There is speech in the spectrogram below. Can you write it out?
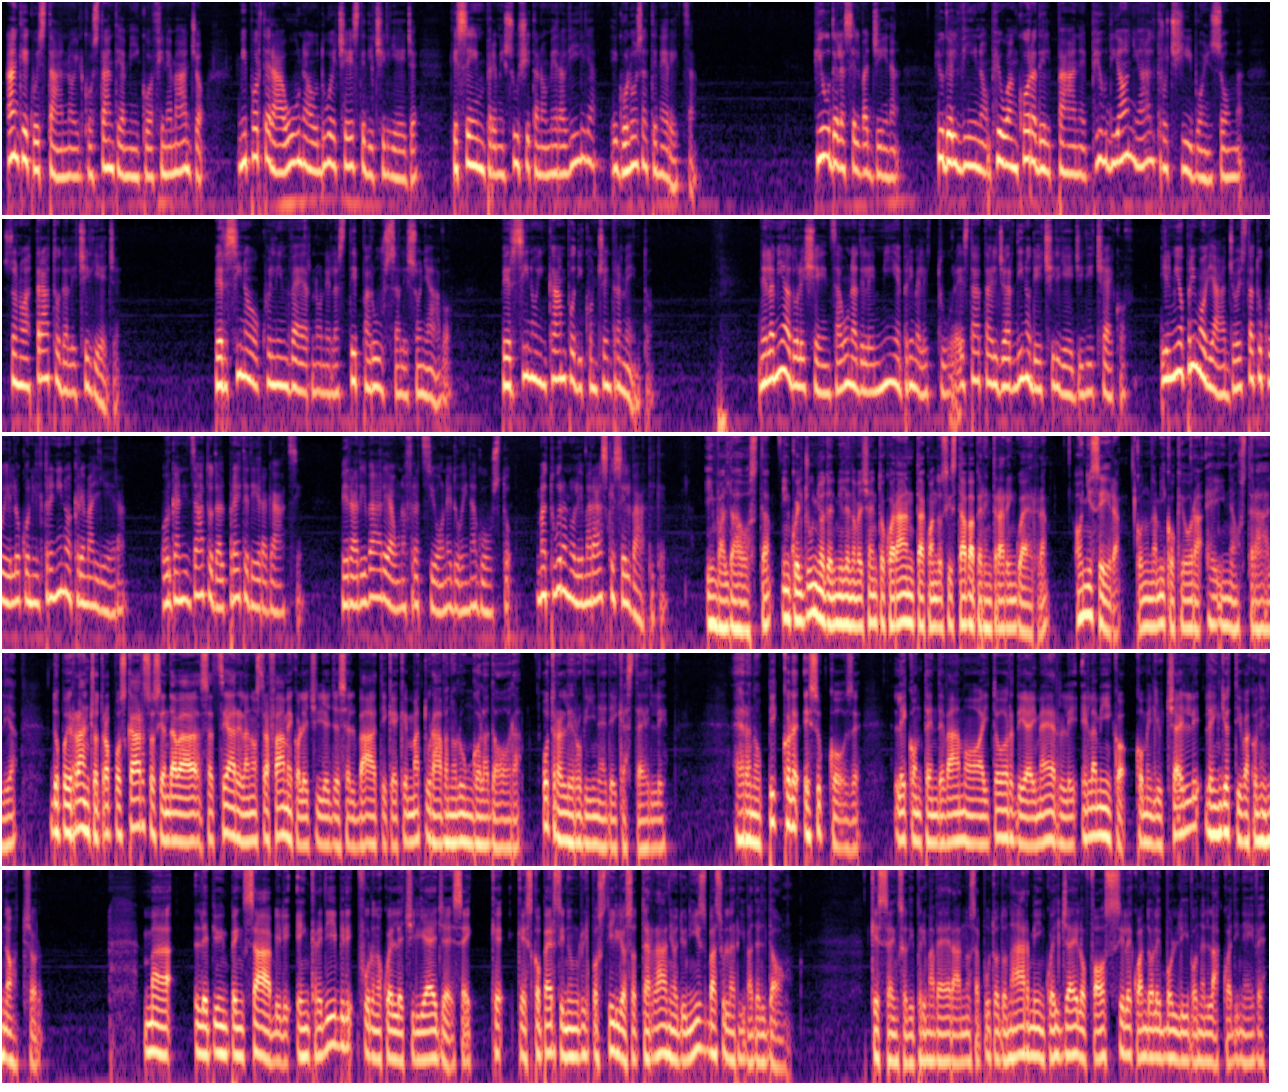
Anche quest'anno il costante amico a fine maggio mi porterà una o due ceste di ciliegie che sempre mi suscitano meraviglia e golosa tenerezza. Più della selvaggina, più del vino, più ancora del pane, più di ogni altro cibo, insomma, sono attratto dalle ciliegie. Persino quell'inverno nella steppa russa le sognavo, persino in campo di concentramento. Nella mia adolescenza una delle mie prime letture è stata Il giardino dei ciliegi di Chekhov. Il mio primo viaggio è stato quello con il trenino a cremagliera, organizzato dal prete dei ragazzi, per arrivare a una frazione dove in agosto maturano le marasche selvatiche. In Val d'Aosta, in quel giugno del 1940, quando si stava per entrare in guerra, ogni sera, con un amico che ora è in Australia, dopo il rancio troppo scarso si andava a saziare la nostra fame con le ciliegie selvatiche che maturavano lungo la Dora o tra le rovine dei castelli. Erano piccole e succose, le contendevamo ai tordi e ai merli e l'amico, come gli uccelli, le inghiottiva con il nocciolo. Ma le più impensabili e incredibili furono quelle ciliegie secche che scopersi in un ripostiglio sotterraneo di un'isba sulla riva del Don. Che senso di primavera hanno saputo donarmi in quel gelo fossile quando le bollivo nell'acqua di neve.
